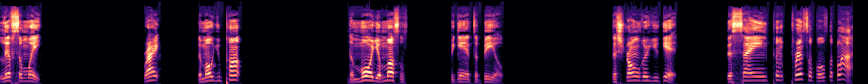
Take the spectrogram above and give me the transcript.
Lift some weight. Right? The more you pump, the more your muscles begin to build, the stronger you get. The same p- principles apply.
